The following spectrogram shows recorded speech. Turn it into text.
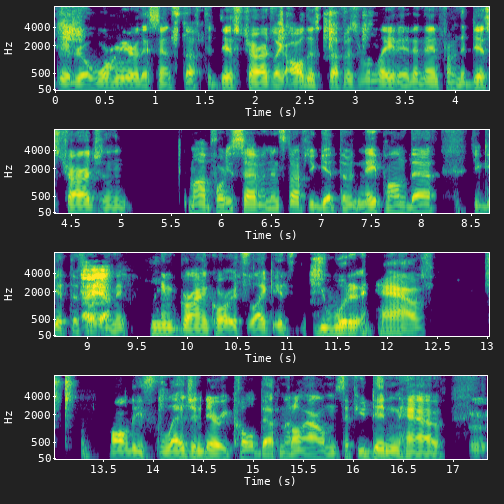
Gabriel Warrior. They sent stuff to Discharge. Like all this stuff is related, and then from the Discharge and Mob 47 and stuff, you get the Napalm Death, you get the Yeah, yeah. fucking extreme grindcore. It's like it's you wouldn't have all these legendary cold death metal albums if you didn't have Mm.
